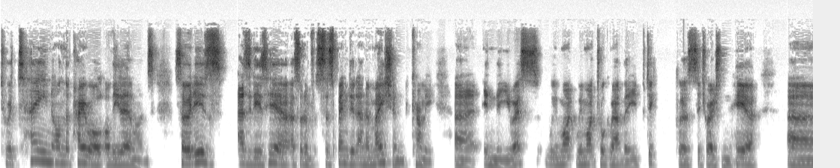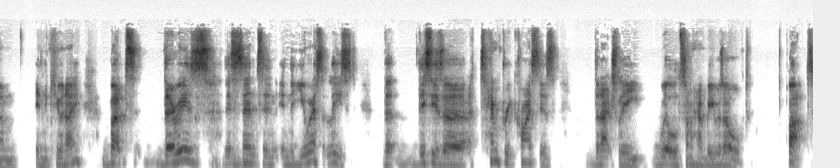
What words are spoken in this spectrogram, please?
to retain on the payroll of these airlines. So it is, as it is here, a sort of suspended animation currently uh, in the US. We might we might talk about the particular situation here um, in the Q and A, but there is this sense in, in the US at least that this is a, a temporary crisis that actually will somehow be resolved. But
